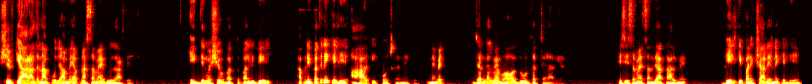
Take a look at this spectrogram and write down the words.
शिव की आराधना पूजा में अपना समय गुजारते थे। एक दिन वह शिव भक्त पल्ली भील अपनी पत्नी के लिए आहार की खोज करने के निमित्त जंगल में बहुत दूर तक चला गया। इसी समय संध्या काल में भील की परीक्षा लेने के लिए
